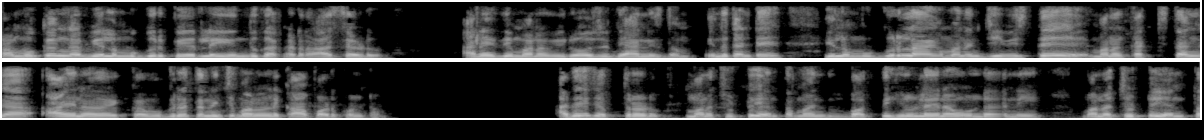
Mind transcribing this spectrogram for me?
ప్రముఖంగా వీళ్ళ ముగ్గురు పేర్లే ఎందుకు అక్కడ రాశాడు అనేది మనం ఈ రోజు ధ్యానిద్దాం. ఎందుకంటే వీళ్ళ ముగ్గురులాగా మనం జీవిస్తే మనం ఖచ్చితంగా ఆయన యొక్క ఉగ్రత నుంచి మనల్ని కాపాడుకుంటాం. అదే చెప్తున్నాడు మన చుట్టూ ఎంతమంది భక్తిహీనులైనా ఉండని మన చుట్టూ ఎంత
